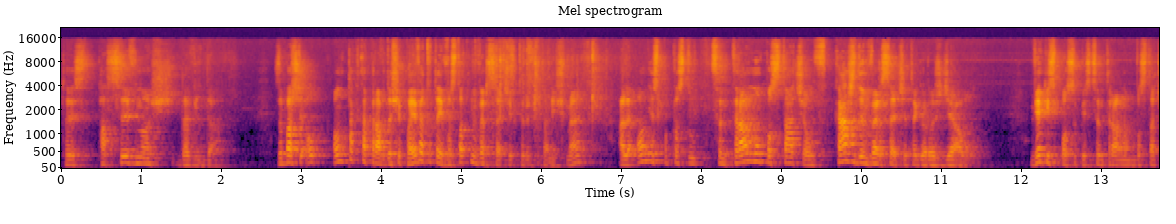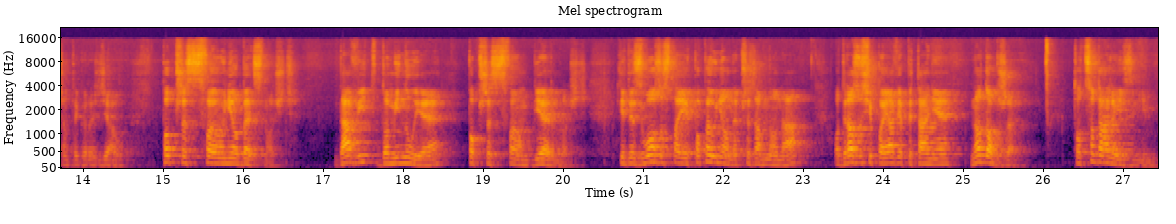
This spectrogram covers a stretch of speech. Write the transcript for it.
to jest pasywność Dawida. Zobaczcie, on, on tak naprawdę się pojawia tutaj w ostatnim wersecie, który czytaliśmy, ale on jest po prostu centralną postacią w każdym wersecie tego rozdziału. W jaki sposób jest centralną postacią tego rozdziału? Poprzez swoją nieobecność. Dawid dominuje poprzez swoją bierność. Kiedy zło zostaje popełnione przez Amnona, od razu się pojawia pytanie: no dobrze, to co dalej z nim?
